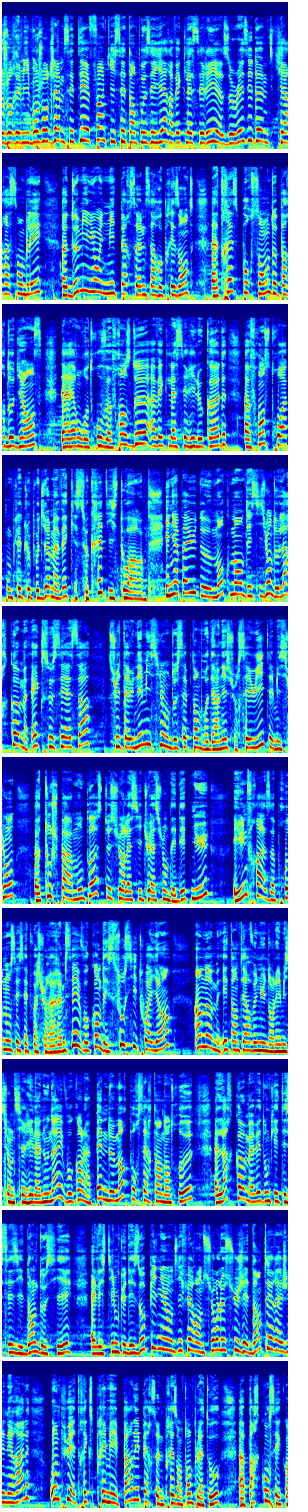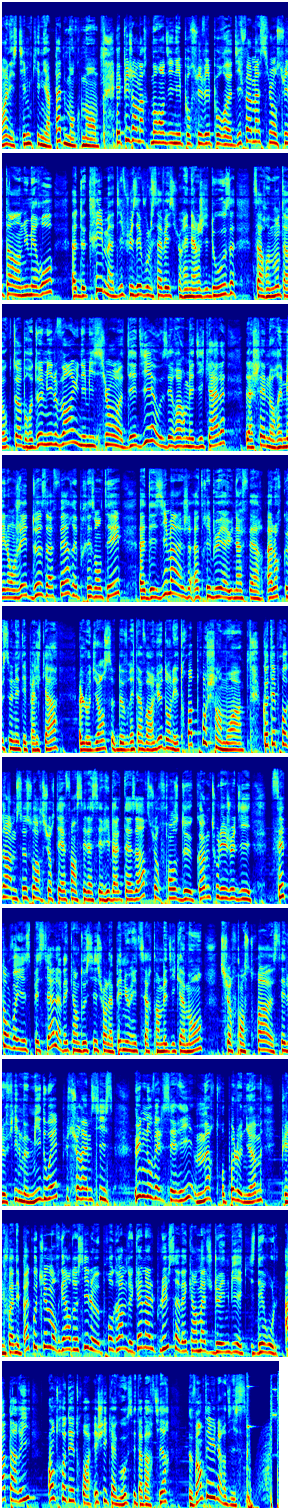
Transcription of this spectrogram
Bonjour Rémi, bonjour Jam. C'est TF1 qui s'est imposé hier avec la série The Resident qui a rassemblé 2 millions et demi de personnes. Ça représente 13% de part d'audience. Derrière, on retrouve France 2 avec la série Le Code. France 3 complète le podium avec Secret d'Histoire. Il n'y a pas eu de manquement décision de l'ARCOM ex-CSA suite à une émission de septembre dernier sur C8, émission Touche pas à mon poste sur la situation des détenus. Et une phrase prononcée cette fois sur RMC évoquant des sous-citoyens. Un homme est intervenu dans l'émission de Cyril Hanouna évoquant la peine de mort pour certains d'entre eux. L'ARCOM avait donc été saisi dans le dossier. Elle estime que des opinions différentes sur le sujet d'intérêt général ont pu être exprimées par les personnes présentes en plateau. Par conséquent, elle estime qu'il n'y a pas de manquement. Et puis Jean-Marc Morandini poursuivi pour diffamation suite à un numéro de crime diffusé, vous le savez, sur Énergie 12. Ça remonte à octobre 2020, une émission dédiée aux erreurs médicales. La chaîne aurait mélangé deux affaires et présenté des images attribuées à une affaire alors que ce n'était pas le cas. L'audience devrait avoir lieu dans les trois prochains mois. Côté programme, ce soir sur TF1, c'est la série Balthazar. Sur France 2, comme tous les jeudis, c'est envoyé spécial avec un dossier sur la pénurie de certains médicaments. Sur France 3, c'est le film Midway. Puis sur M6, une nouvelle série, Meurtre au Polonium. Puis une fois n'est pas coutume, on regarde aussi le programme de Canal+, avec un match de NBA qui se déroule à Paris, entre Détroit et Chicago. C'est à partir de 21h10.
